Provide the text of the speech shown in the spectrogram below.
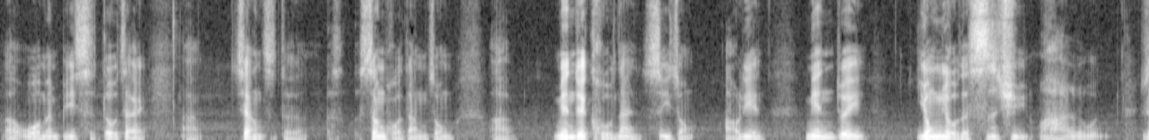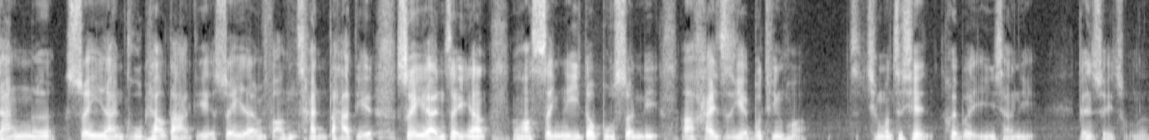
啊，我们彼此都在啊这样子的生活当中啊，面对苦难是一种熬炼，面对拥有的失去哇，然而虽然股票大跌，虽然房产大跌，虽然怎样啊，生意都不顺利啊，孩子也不听话。请问这些会不会影响你跟随主呢？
